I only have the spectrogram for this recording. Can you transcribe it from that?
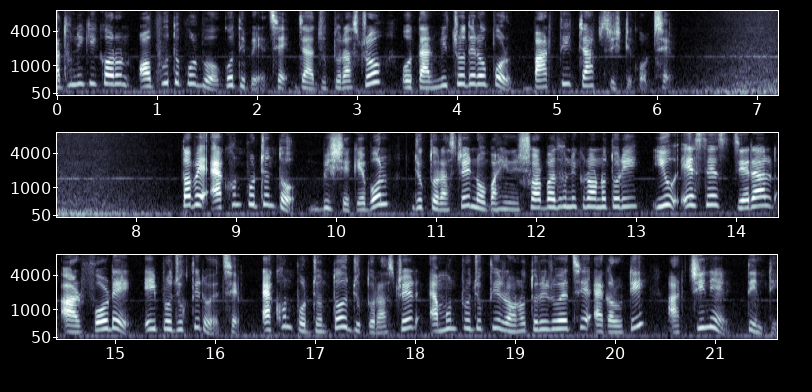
আধুনিকীকরণ অভূতপূর্ব গতি পেয়েছে, যা যুক্তরাষ্ট্র ও তার মিত্রদের ওপর বাড়তি চাপ সৃষ্টি করছে। তবে এখন পর্যন্ত বিশ্বে কেবল যুক্তরাষ্ট্রের নৌবাহিনীর সর্বাধুনিক রণতরী ইউএসএস জেরাল্ড আর ফোর্ডে এই প্রযুক্তি রয়েছে। এখন পর্যন্ত যুক্তরাষ্ট্রের এমন প্রযুক্তির রণতরী রয়েছে এগারোটি আর চীনের তিনটি।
